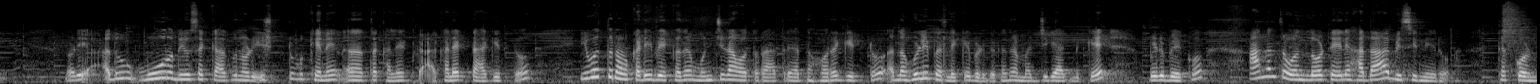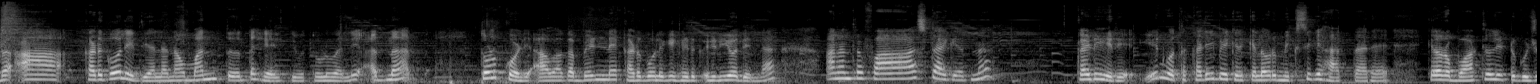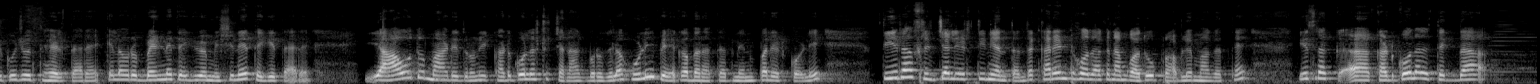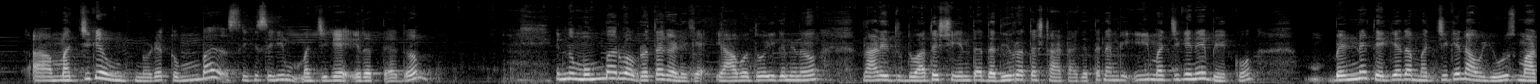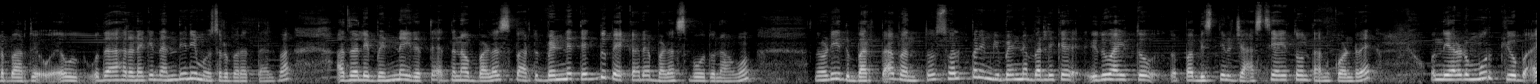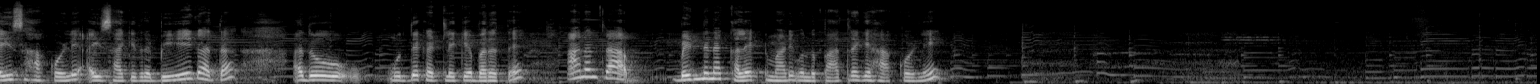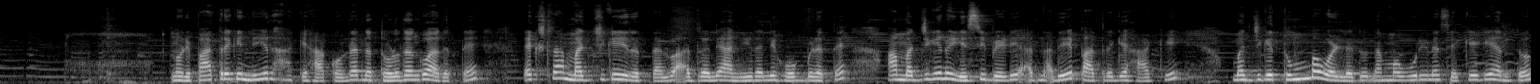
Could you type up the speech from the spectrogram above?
ನೋಡಿ, ಅದು ಮೂರು ದಿವಸಕ್ಕಾಗೂ ನೋಡಿ, ಇಷ್ಟು ಕೆನೆ ಹತ್ರ ಕಲೆಕ್ಟ್ ಕಲೆಕ್ಟ್ ಆಗಿತ್ತು. ಇವತ್ತು ನಾವು ಕಡಿಬೇಕಂದ್ರೆ ಮುಂಚಿನ ಅವತ್ತು ರಾತ್ರಿ ಅದನ್ನ ಹೊರಗಿಟ್ಟು ಅದನ್ನ ಹುಳಿ ಬರಲಿಕ್ಕೆ ಬಿಡಬೇಕಂದ್ರೆ ಮಜ್ಜಿಗೆ ಆಗಲಿಕ್ಕೆ ಬಿಡಬೇಕು. ಆನಂತರ ಒಂದು ಲೋಟೆಯಲ್ಲಿ ಹದಾ ಬಿಸಿ ನೀರು ತಕ್ಕೊಂಡು, ಆ ಕಡ್ಗೋಲು ಇದೆಯಲ್ಲ, ನಾವು ಮಂತ್ ಅಂತ ಹೇಳ್ತೀವಿ ತುಳುವಲ್ಲಿ ಅದನ್ನ ತೊಳ್ಕೊಳ್ಳಿ. ಆವಾಗ ಬೆಣ್ಣೆ ಕಡ್ಗೋಲಿಗೆ ಹಿಡ್, ಹಿಡಿಯೋದಿಲ್ಲ. ಆನಂತರ ಫಾಸ್ಟಾಗಿ ಅದನ್ನ ಕಡಿಯಿರಿ. ಏನು ಗೊತ್ತಾ? ಕಡಿಬೇಕಿದ್ರೆ ಕೆಲವರು ಮಿಕ್ಸಿಗೆ ಹಾಕ್ತಾರೆ, ಕೆಲವರು ಬಾಟ್ಲಲ್ಲಿಟ್ಟು ಗುಜು ಗುಜು ಅಂತ ಹೇಳ್ತಾರೆ, ಕೆಲವರು ಬೆಣ್ಣೆ ತೆಗೆಯುವ ಮಿಷಿನೇ ತೆಗಿತಾರೆ. ಯಾವುದು ಮಾಡಿದ್ರೂ ಈ ಕಡ್ಗೋಲಷ್ಟು ಚೆನ್ನಾಗಿ ಬರೋದಿಲ್ಲ. ಹುಳಿ ಬೇಗ ಬರುತ್ತೆ, ಅದು ನೆನಪಲ್ಲಿ ಇಟ್ಕೊಳ್ಳಿ. ತೀರಾ ಫ್ರಿಜ್ಜಲ್ಲಿ ಇಡ್ತೀನಿ ಅಂತಂದರೆ ಕರೆಂಟ್ ಹೋದಾಗ ನಮ್ಗೆ ಅದು ಪ್ರಾಬ್ಲಮ್ ಆಗುತ್ತೆ. ಈ ಥರ ಕಡ್ಗೋಲಲ್ಲಿ ತೆಗೆದ ಮಜ್ಜಿಗೆ ಉಂಟು ನೋಡಿ ತುಂಬ ಸಿಹಿ ಸಿಹಿ ಮಜ್ಜಿಗೆ ಇರುತ್ತೆ ಅದು. ಇನ್ನು ಮುಂಬರುವ ವ್ರತಗಳಿಗೆ ಯಾವುದು? ಈಗ ನೀನು ನಾಳಿದ್ದು ದ್ವಾದಶಿಯಿಂದ ದಧಿವ್ರತ ಸ್ಟಾರ್ಟ್ ಆಗುತ್ತೆ. ನಮಗೆ ಈ ಮಜ್ಜಿಗೆನೇ ಬೇಕು. ಬೆಣ್ಣೆ ತೆಗೆಯದ ಮಜ್ಜಿಗೆ ನಾವು ಯೂಸ್ ಮಾಡಬಾರ್ದು. ಉದಾಹರಣೆಗೆ ನಂದಿನಿ ಮೊಸರು ಬರುತ್ತೆ ಅಲ್ವಾ? ಅದರಲ್ಲಿ ಬೆಣ್ಣೆ ಇರುತ್ತೆ. ಅದನ್ನು ನಾವು ಬಳಸಬಾರ್ದು. ಬೆಣ್ಣೆ ತೆಗೆದು ಬೇಕಾದ್ರೆ ಬಳಸ್ಬೋದು ನಾವು. ನೋಡಿ, ಇದು ಬರ್ತಾ ಬಂತು. ಸ್ವಲ್ಪ ನಿಮಗೆ ಬೆಣ್ಣೆ ಬರಲಿಕ್ಕೆ ಇದು ಆಯಿತು. ಸ್ವಲ್ಪ ಬಿಸಿನೀರು ಜಾಸ್ತಿ ಆಯಿತು ಅಂತ ಅಂದ್ಕೊಂಡ್ರೆ ಒಂದು ಎರಡು ಮೂರು ಕ್ಯೂಬ್ ಐಸ್ ಹಾಕ್ಕೊಳ್ಳಿ ಐಸ್ ಹಾಕಿದರೆ ಬೇಗ ಅದ ಮುದ್ದೆ ಕಟ್ಟಲಿಕ್ಕೆ ಬರುತ್ತೆ. ಆನಂತರ ಬೆಣ್ಣೆನ ಕಲೆಕ್ಟ್ ಮಾಡಿ ಒಂದು ಪಾತ್ರೆಗೆ ಹಾಕ್ಕೊಳ್ಳಿ ನೋಡಿ, ಪಾತ್ರೆಗೆ ನೀರು ಹಾಕಿ ಹಾಕ್ಕೊಂಡ್ರೆ ಅದನ್ನ ತೊಳೆದಂಗೂ ಆಗುತ್ತೆ. ಎಕ್ಸ್ಟ್ರಾ ಮಜ್ಜಿಗೆ ಇರುತ್ತಲ್ವ, ಅದರಲ್ಲಿ ಆ ನೀರಲ್ಲಿ ಹೋಗಿಬಿಡುತ್ತೆ. ಆ ಮಜ್ಜಿಗೆನೂ ಎಸಿಬೇಡಿ ಅದನ್ನ ಅದೇ ಪಾತ್ರೆಗೆ ಹಾಕಿ. ಮಜ್ಜಿಗೆ ತುಂಬ ಒಳ್ಳೆಯದು ನಮ್ಮ ಊರಿನ ಸೆಕೆಗೆ ಅಂತೂ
